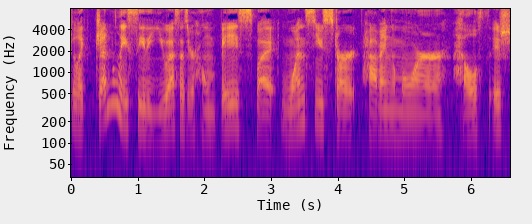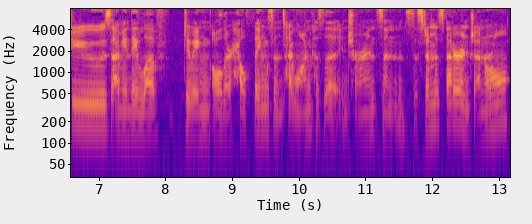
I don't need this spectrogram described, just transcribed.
like generally see the US as your home base, but once you start having more health issues, I mean, they love doing all their health things in Taiwan because the insurance and system is better in general.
